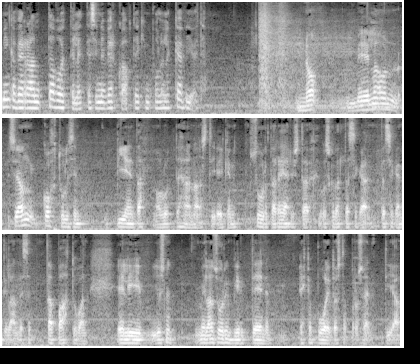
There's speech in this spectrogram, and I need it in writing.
Minkä verran tavoittelette sinne verkkoapteekin puolelle kävijöitä? No, meillä on, se on kohtuullisen pientä ollut tähän asti, eikä nyt suurta räjähdystä uskota tässäkään, tässäkään tilanteessa tapahtuvan. Eli jos nyt meillä on suurin piirtein ehkä puolitoista prosenttia,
